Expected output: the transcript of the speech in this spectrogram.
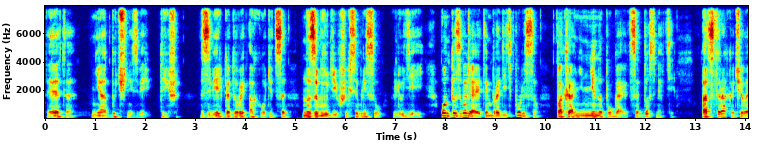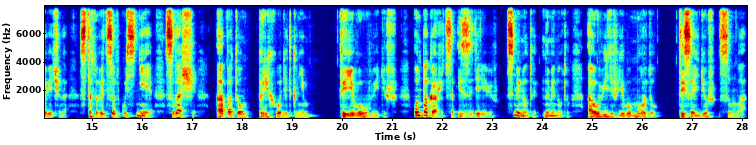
Это необычный зверь, Триша. Зверь, который охотится на заблудившихся в лесу людей. Он позволяет им бродить по лесу, пока они не напугаются до смерти. От страха человечина становится вкуснее, слаще, а потом приходит к ним ты его увидишь. Он покажется из-за деревьев с минуты на минуту, а увидев его морду, ты сойдешь с ума.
